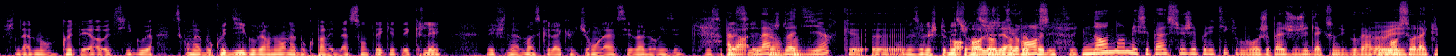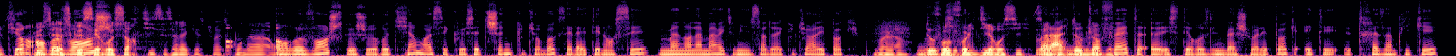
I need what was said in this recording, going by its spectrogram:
finalement côté aussi ce qu'on a beaucoup dit gouvernement on a beaucoup parlé de la santé qui était clé mais finalement, est-ce que la culture, on l'a assez valorisée? Alors là, je dois dire que. Euh, désolé, je te mets sur un sujet un peu politique. Non, non, mais c'est pas un sujet politique. Bon, je vais pas juger de l'action du gouvernement sur la culture. En est-ce que c'est ressorti? C'est ça la question. Est-ce qu'on a En revanche, ce que je retiens, moi, c'est que cette chaîne Culture Box, elle a été lancée main dans la main avec le ministère de la Culture à l'époque. Voilà. Donc, il faut, le dire aussi. Voilà. Donc en fait, euh, et c'était Roselyne Bachelot à l'époque, était euh, très impliquée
